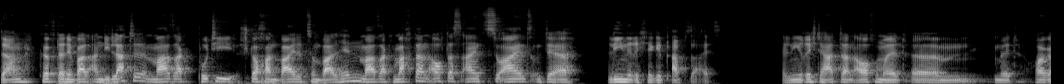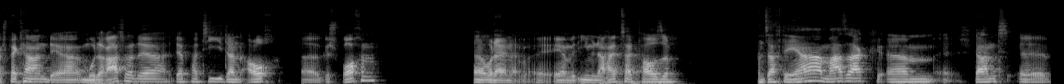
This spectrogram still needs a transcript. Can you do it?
dann köpft er den Ball an die Latte. Masak, Putti stochern beide zum Ball hin. Masak macht dann auch das 1 zu 1 und der Linienrichter gibt Abseits. Der Linienrichter hat dann auch mit, ähm, mit Holger Speckhahn, der Moderator der, der Partie, dann auch äh, gesprochen. Äh, oder eher mit ihm in der Halbzeitpause. Und sagte, ja, Masak ähm, stand äh,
